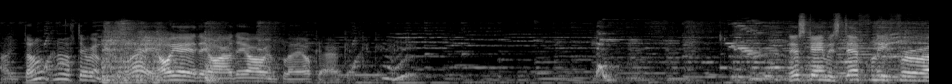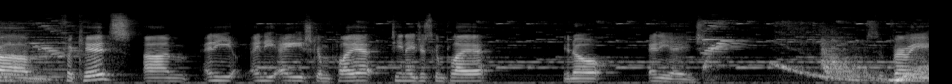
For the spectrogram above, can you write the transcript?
I don't know if they're in play. Oh, yeah, yeah, they are. They are in play. Okay, okay, okay, okay. This game is definitely for um, for kids. Um, any any age can play it. Teenagers can play it. You know, any age. It's a very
